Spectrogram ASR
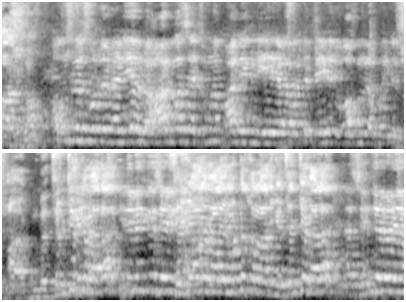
பார்க்கணும் கவுன்சிலர் சொல்ற வேலையே ஒரு ஆறு மாசம் ஆச்சுன்னா பாலிடெக்னிக் ஏரியால வந்து ட்ரெயினேஜ் ஓபன்ல போயிட்டு செஞ்சிருக்க வேலை இது வரைக்கும் செய்யாத வேலையை மட்டும் சொல்லாதீங்க. செஞ்ச வேலை செஞ்ச வேலையை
